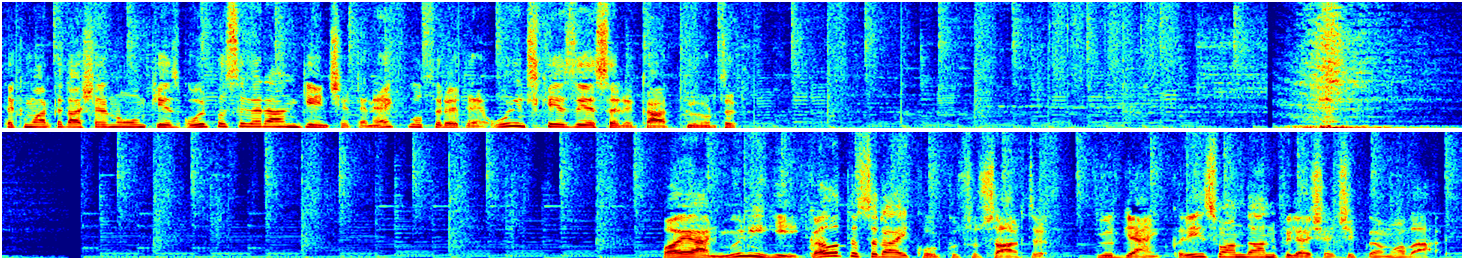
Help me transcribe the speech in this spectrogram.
Takım arkadaşlarına 10 kez gol pası veren genç yetenek bu sürede 13 kez de sarı kart gördü. Bayern Münih'i Galatasaray korkusu sardı. Jürgen Klinsmann'dan flash açıklamalar.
